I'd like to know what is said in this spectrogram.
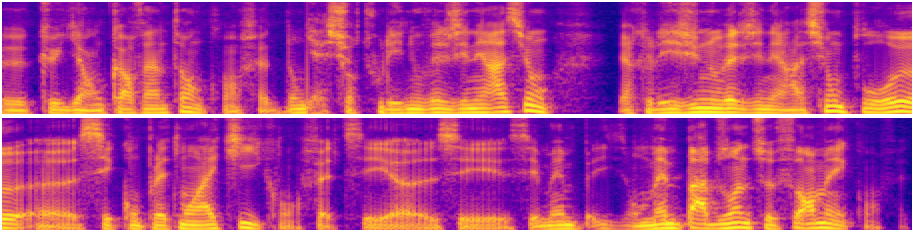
euh, qu'il y a encore 20 ans, quoi, en fait. Donc, il y a surtout les nouvelles générations. C'est-à-dire que les nouvelles générations, pour eux, euh, c'est complètement acquis, quoi, en fait. C'est, euh, c'est, même, ils n'ont même pas besoin de se former, quoi, en fait.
